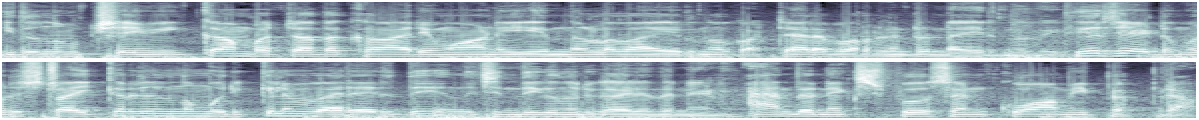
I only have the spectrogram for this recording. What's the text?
ഇതൊന്നും ക്ഷമിക്കാൻ പറ്റാത്ത കാര്യമാണ് എന്നുള്ളതായിരുന്നു കറ്റാല പറഞ്ഞിട്ടുണ്ടായിരുന്നത്. തീർച്ചയായിട്ടും ഒരു സ്ട്രൈക്കറിൽ നിന്നും ഒരിക്കലും വരരുത് എന്ന് ചിന്തിക്കുന്ന ഒരു കാര്യം തന്നെയാണ്. And the next person Kwame Pepra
